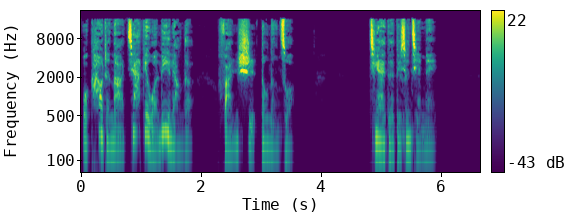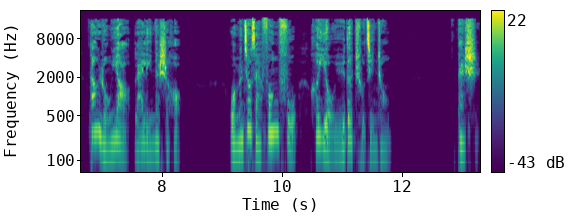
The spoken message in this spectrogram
我靠着那加给我力量的，凡事都能做。”亲爱的弟兄姐妹，当荣耀来临的时候，我们就在丰富和有余的处境中，但是。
